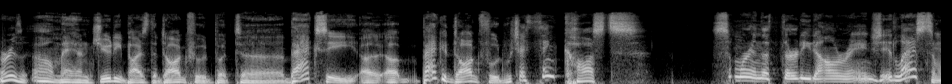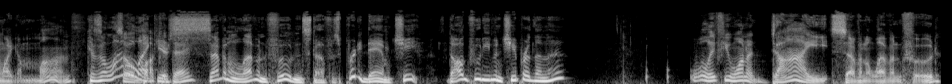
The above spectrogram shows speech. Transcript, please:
Or is it? Oh man, Judy buys the dog food, but uh, Baxi, uh, uh, bag of dog food, which I think costs somewhere in the thirty dollar range. It lasts them like a month. Because a lot So of like your day? 7-Eleven food and stuff is pretty damn cheap. Is dog food even cheaper than that? Well, if you want to die, eat 7-Eleven food.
